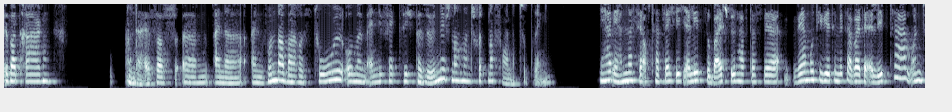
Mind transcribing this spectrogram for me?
übertragen. Und da ist das ähm, eine, ein wunderbares Tool, um im Endeffekt sich persönlich nochmal einen Schritt nach vorne zu bringen. Ja, wir haben das ja auch tatsächlich erlebt, so beispielhaft, dass wir sehr motivierte Mitarbeiter erlebt haben und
